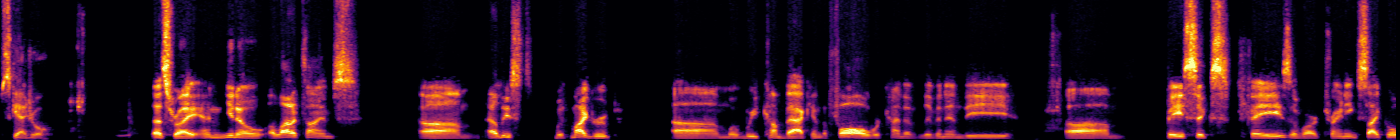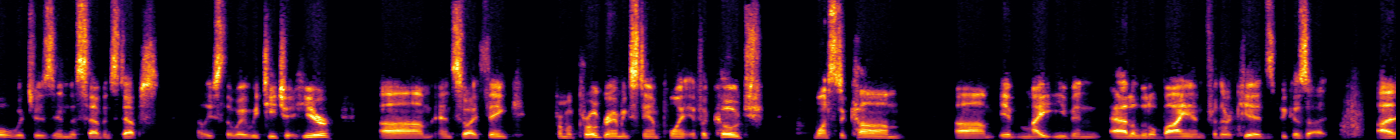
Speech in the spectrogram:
schedule. That's right. And, you know, a lot of times, um, at least with my group, um, when we come back in the fall, we're kind of living in the um, basics phase of our training cycle, which is in the seven steps, at least the way we teach it here. Um, and so I think from a programming standpoint, if a coach wants to come, um, it might even add a little buy-in for their kids because I, I,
